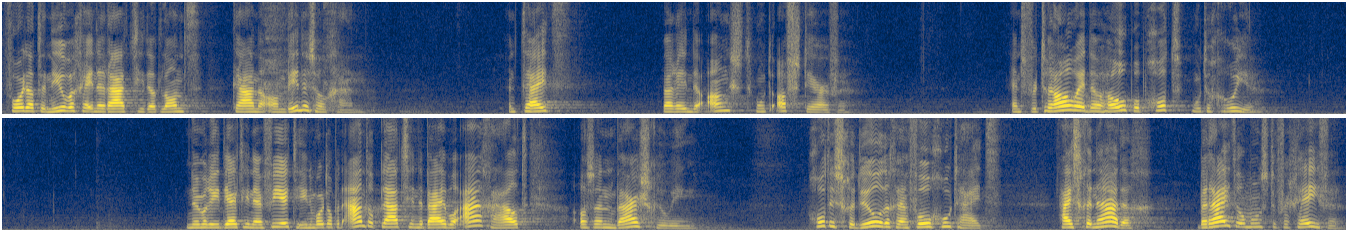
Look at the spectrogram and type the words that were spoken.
voordat de nieuwe generatie dat land Canaan binnen zal gaan. Een tijd waarin de angst moet afsterven. En het vertrouwen en de hoop op God moeten groeien. Nummer 13 en 14 wordt op een aantal plaatsen in de Bijbel aangehaald als een waarschuwing. God is geduldig en vol goedheid. Hij is genadig, bereid om ons te vergeven.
